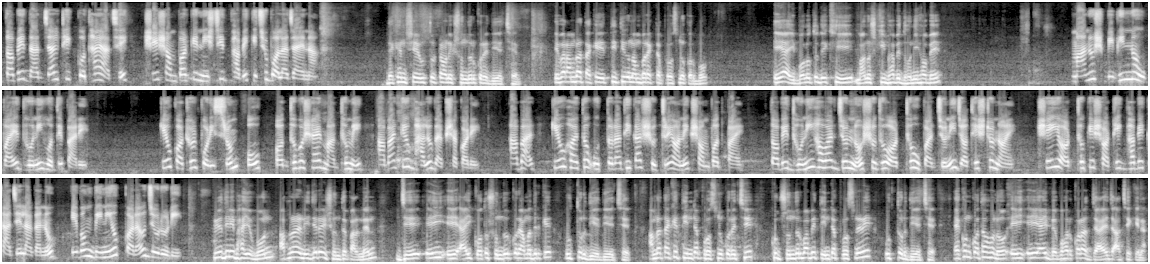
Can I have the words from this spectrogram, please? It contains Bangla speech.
তবে দাজ্জাল ঠিক কোথায় আছে সে সম্পর্কে নিশ্চিতভাবে কিছু বলা যায় না। দেখেন সে উত্তরটা অনেক সুন্দর করে দিয়েছে। এবার আমরা তাকে তৃতীয় নম্বর একটা প্রশ্ন করব। এআই বলো তো দেখি মানুষ কীভাবে ধনী হবে? মানুষ বিভিন্ন উপায়ে ধনী হতে পারে। কেউ কঠোর পরিশ্রম ও অধ্যবসায়ের মাধ্যমে আবার কেউ ভালো ব্যবসা করে। আবার কেউ হয়তো উত্তরাধিকার সূত্রে অনেক সম্পদ পায়। তবে ধনী হওয়ার জন্য শুধু অর্থ উপার্জনই যথেষ্ট নয়, সেই অর্থকে সঠিকভাবে কাজে লাগানো এবং বিনিয়োগ করাও জরুরি। প্রিয়দিনী ভাই বোন, আপনারা নিজেরাই শুনতে পারলেন যে এই এআই কত সুন্দর করে আমাদেরকে উত্তর দিয়ে দিয়েছে। আমরা তাকে তিনটা প্রশ্ন করেছি। খুব সুন্দরভাবে তিনটা প্রশ্নেরই উত্তর দিয়েছে। এখন কথা হলো, এই এআই ব্যবহার করা জায়েজ আছে কিনা?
